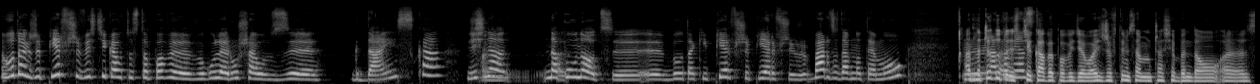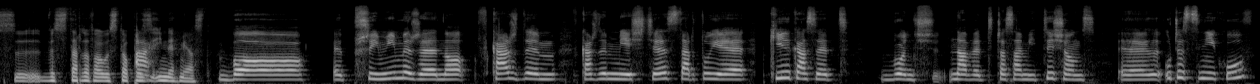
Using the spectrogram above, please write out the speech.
Bo tak, że pierwszy wyścig autostopowy w ogóle ruszał z Gdańska, gdzieś na, na północy. E, Był taki pierwszy, pierwszy, już bardzo dawno temu. A dlaczego to jest Natomiast- ciekawe, powiedziałaś, że w tym samym czasie będą e, wystartowały stopy Ach. z innych miast? bo e, przyjmijmy, że no w, każdym, w każdym mieście startuje kilkaset bądź nawet czasami tysiąc e, uczestników.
